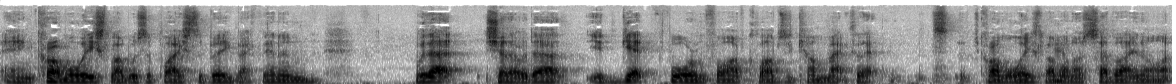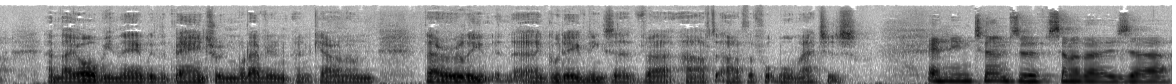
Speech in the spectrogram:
and Corrimal East Club was the place to be back then, and without shadow of doubt, you'd get four and five clubs to come back to that Corrimal East Club yeah. on a Saturday night and they all been there with the banter and whatever and, and carrying on. They were really uh, good evenings of, uh, after after football matches. And in terms of some of those uh,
